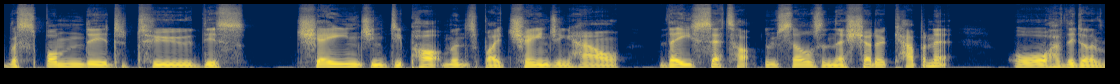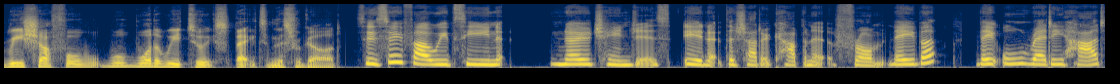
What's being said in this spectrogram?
responded to this change in departments by changing how they set up themselves in their shadow cabinet? Or have they done a reshuffle? What are we to expect in this regard? So, so far we've seen no changes in the shadow cabinet from Labour. They already had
